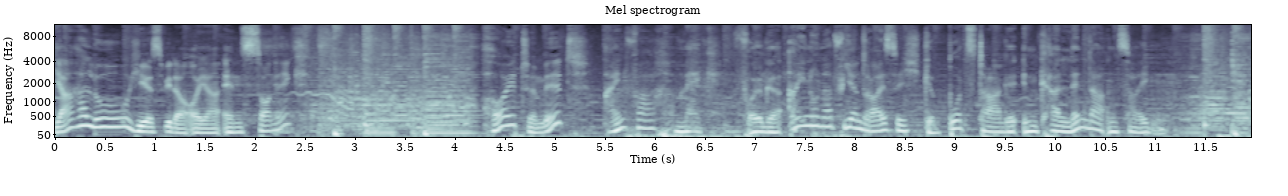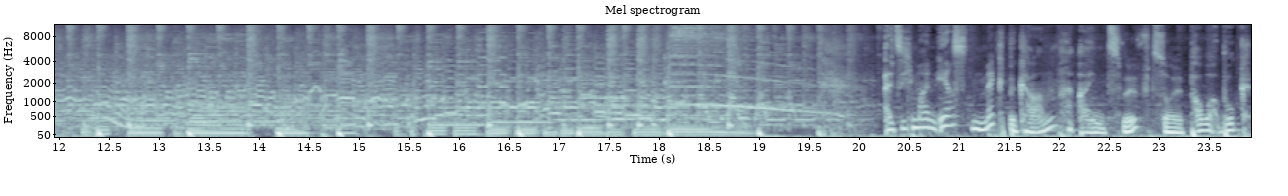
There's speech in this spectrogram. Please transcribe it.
Ja, hallo, hier ist wieder euer N-Sonic. Heute mit Einfach Mac. Folge 134 Geburtstage im Kalender anzeigen. Als ich meinen ersten Mac bekam, ein 12 Zoll Powerbook,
